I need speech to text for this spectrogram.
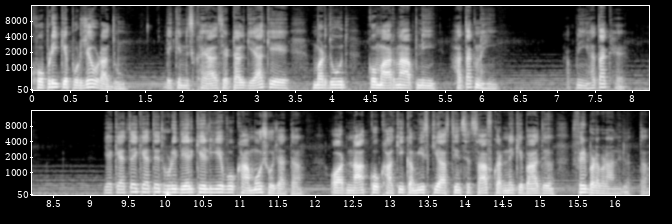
खोपड़ी के पुर्जे उड़ा दूँ। लेकिन इस ख्याल से टल गया कि मरदूद को मारना अपनी हतक नहीं। अपनी हतक है। यह कहते कहते थोड़ी देर के लिए वो खामोश हो जाता और नाक को खाकी कमीज़ की आस्तीन से साफ़ करने के बाद फिर बड़बड़ाने लगता।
